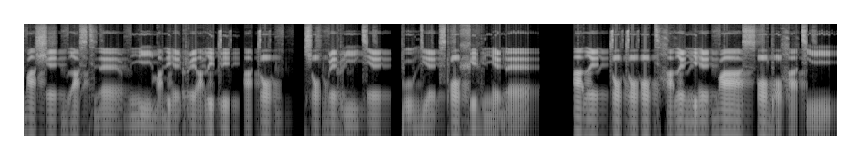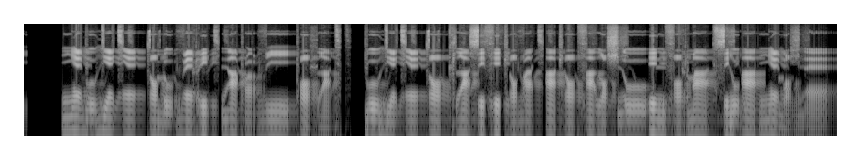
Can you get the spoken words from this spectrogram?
Vaše vlastné vnímanie reality a to, čo veríte, bude spochybnené. Ale toto odhalenie vás obohatí. Nebudete tomu veriť na prvý pohľad, budete to klasifikovať ako falošnú informáciu a nemožné.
